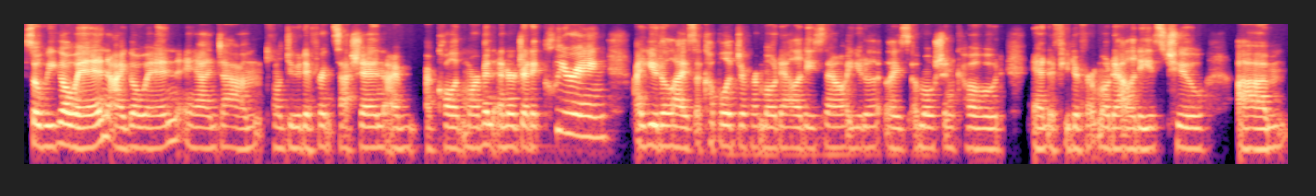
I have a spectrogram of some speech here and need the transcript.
So we go in, I go in and um, I'll do a different session. I, I call it more of an energetic clearing. I utilize a couple of different modalities now. I utilize emotion code and a few different modalities to um,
